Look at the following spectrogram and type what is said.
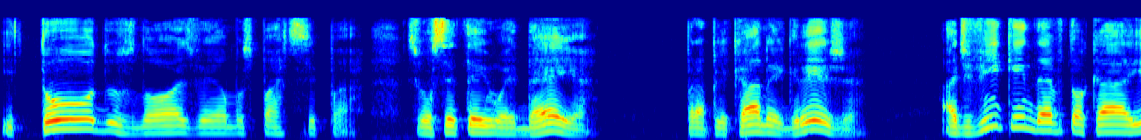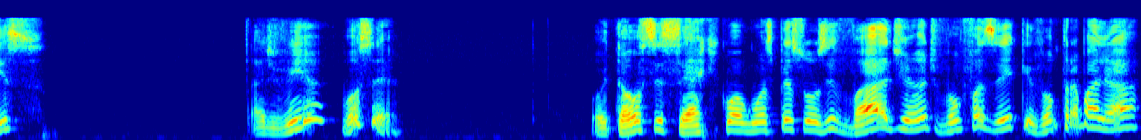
e todos nós venhamos participar. Se você tem uma ideia para aplicar na igreja, adivinha quem deve tocar isso? Adivinha? Você. Ou então se cerque com algumas pessoas e vá adiante, vamos fazer, que vamos trabalhar,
